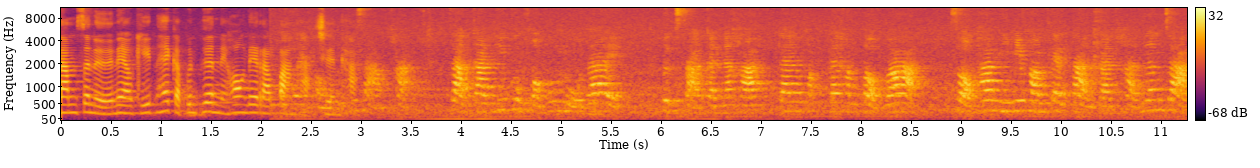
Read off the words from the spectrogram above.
นำเสนอแนวคิดให้กับเพื่อนๆ ในห้องได้รับฟังค่ะ เชิญค่ะที่สามค่ะ จากการที่กลุ่มของพวกหนูได้ปรึกษากันนะคะ ได้ได้คำตอบว่าสองภาพนี้มีความแตกต่างกันค่ะ เนื่องจาก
